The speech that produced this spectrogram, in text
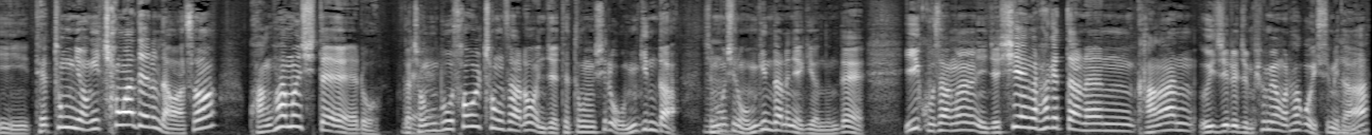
이 대통령이 청와대를 나와서 광화문 시대로 그러니까 네. 정부 서울청사로 이제 대통령실을 옮긴다, 집무실을 음. 옮긴다는 얘기였는데 이 구상을 이제 시행을 하겠다는 강한 의지를 좀 표명을 하고 있습니다.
